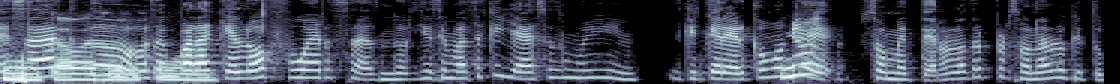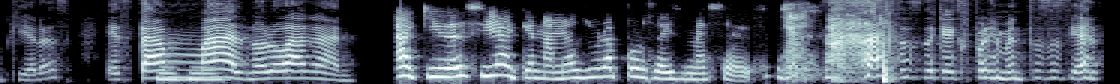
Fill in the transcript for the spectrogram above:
nunca va a ser Exacto, o sea, como- ¿para qué lo fuerzas? No, y se me hace que ya eso es muy, que querer como No. que someter a la otra persona a lo que tú quieras, está mal, no lo hagan. Aquí decía que nada más dura por seis meses. Entonces, ¿de qué experimento social?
